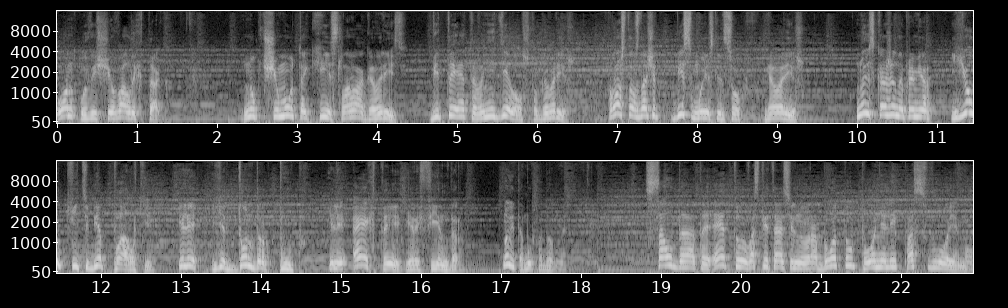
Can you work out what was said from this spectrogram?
он увещевал их так. «Ну к чему такие слова говорить? Ведь ты этого не делал, что говоришь. Просто, значит, бессмыслицу говоришь. Ну и скажи, например, «Елки тебе палки» или «Едондер пуп» или «Эх ты, Ерфиндер», ну и тому подобное. Солдаты эту воспитательную работу поняли по-своему.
